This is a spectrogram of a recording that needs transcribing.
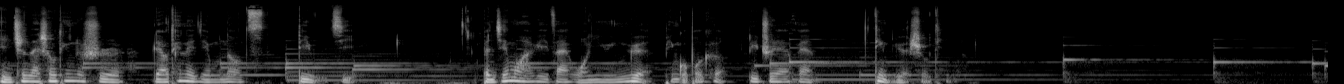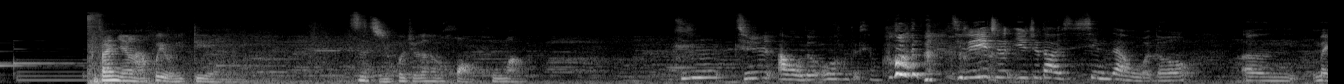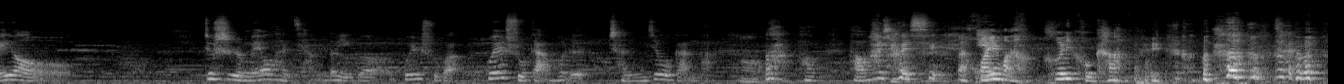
你正在收听的是聊天类节目《Notes》第五季。本节目还可以在网易云音乐、苹果播客、荔枝 FM 订阅收听。三年来会有一点自己会觉得很恍惚吗？其实其实啊，我都我我都想过，其实一直一直到现在，我都嗯没有，就是没有很强的一个归属感、归属感或者成就感吧。嗯，啊，好好，伤心。哎，缓一缓，喝一口咖啡。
